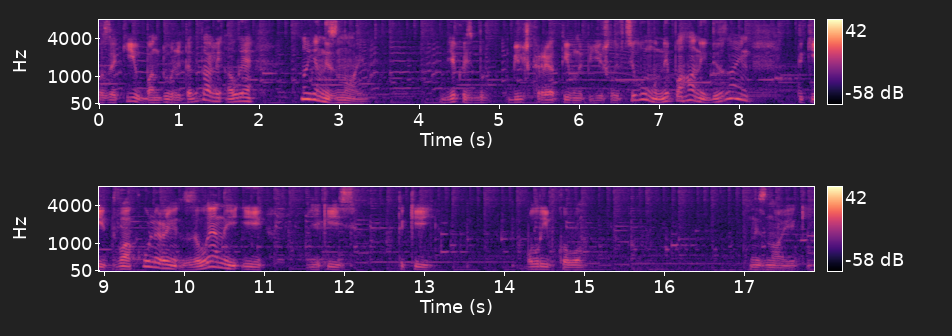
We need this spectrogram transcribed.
козаків, бандур і так далі, але ну я не знаю. Якось б більш креативно підійшли. В цілому непоганий дизайн. Такі два кольори, зелений і якийсь такий оливково, не знаю який.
